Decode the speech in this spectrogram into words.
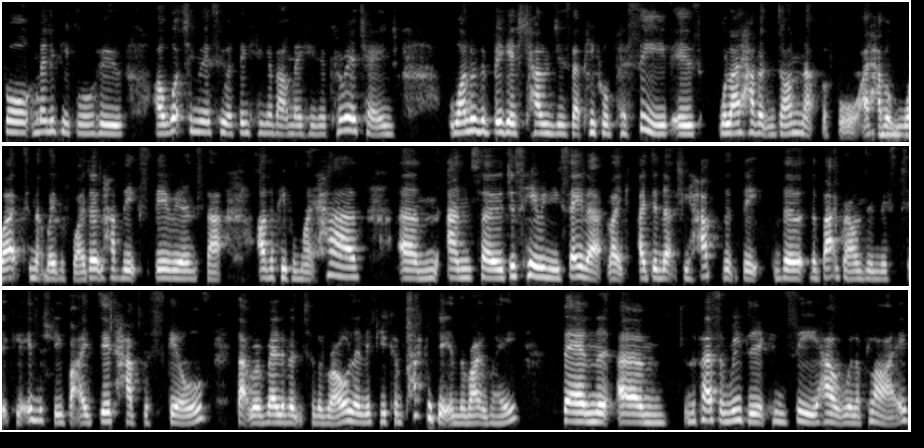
for many people who are watching this who are thinking about making a career change, one of the biggest challenges that people perceive is well i haven't done that before i haven't mm. worked in that way before i don't have the experience that other people might have um, and so just hearing you say that like i didn't actually have the, the, the the background in this particular industry but i did have the skills that were relevant to the role and if you can package it in the right way then um, the person reading it can see how it will apply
